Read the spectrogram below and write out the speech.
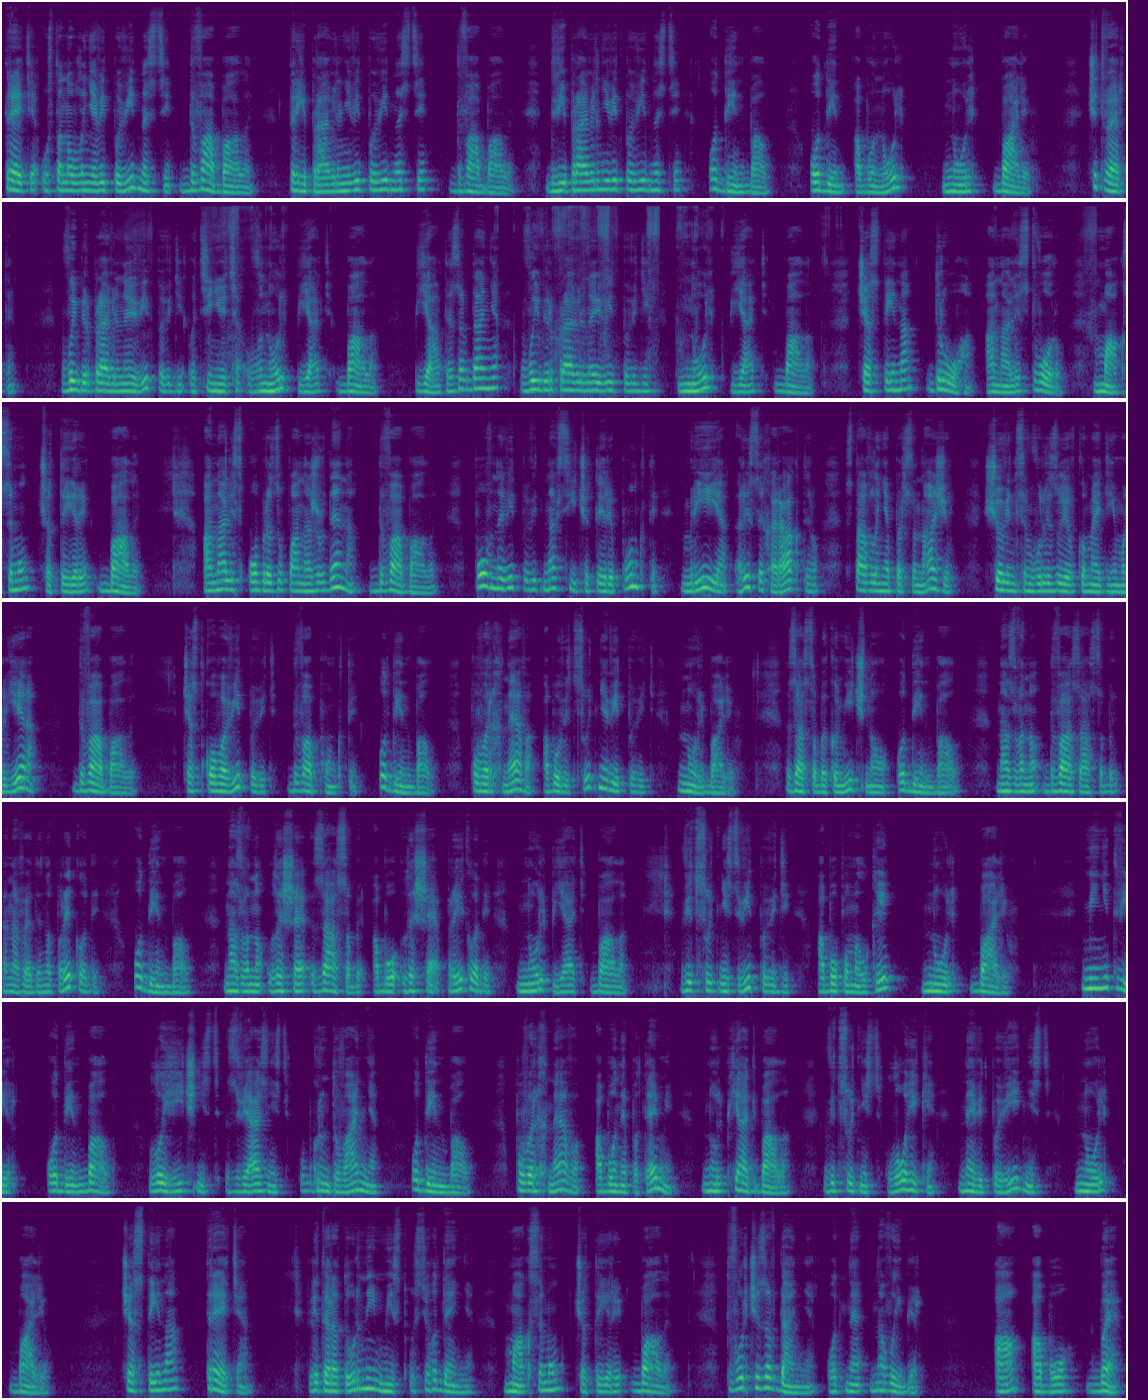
Третє установлення відповідності 2 бали. Три правильні відповідності 2 бали. Дві правильні відповідності 1 бал. 1 або 0 0 балів. Четверте. Вибір правильної відповіді оцінюється в 0,5 бала. П'яте завдання. Вибір правильної відповіді 0,5 бала. Частина друга. Аналіз твору. Максимум 4 бали. Аналіз образу пана Журдена 2 бали. Повна відповідь на всі 4 пункти мрія, риси характеру, ставлення персонажів, що він символізує в комедії Мольєра 2 бали. Часткова відповідь 2 пункти 1 бал. Поверхнева або відсутня відповідь 0 балів. Засоби комічного 1 бал. Названо 2 засоби та наведено приклади 1 бал. Названо лише засоби або лише приклади 0,5 бала. Відсутність відповіді або помилки 0 балів. Міні-твір 1 бал. Логічність, зв'язність, обґрунтування 1 бал. Поверхнево або не по темі 0,5 бала. Відсутність логіки, невідповідність 0 балів. Частина 3. Літературний міст у сьогодення. Максимум 4 бали. Творчі завдання одне на вибір. А або Б.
